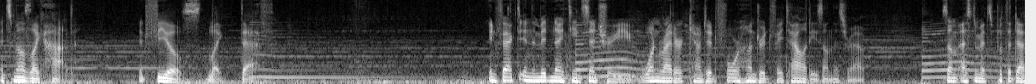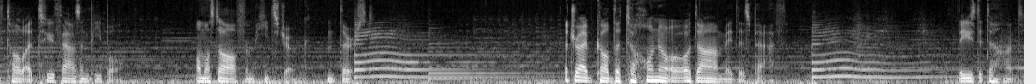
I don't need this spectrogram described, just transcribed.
It smells like hot. It feels like death. In fact, in the mid 19th century, one writer counted 400 fatalities on this route. Some estimates put the death toll at 2,000 people, almost all from heat stroke and thirst. A tribe called the Tohono O'odham made this path, they used it to hunt.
